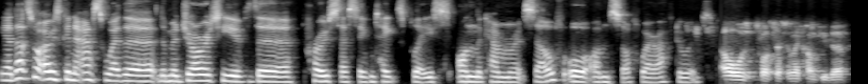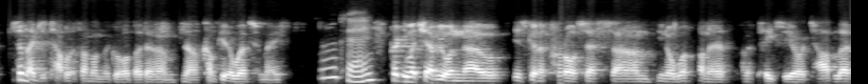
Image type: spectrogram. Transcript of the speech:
Yeah. That's what I was going to ask whether the majority of the processing takes place on the camera itself or on software afterwards. I always process on a computer. Sometimes a tablet if I'm on the go, but um, no, computer works for me. Okay. Pretty much everyone now is going to process, um, you know, on a on a PC or a tablet.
